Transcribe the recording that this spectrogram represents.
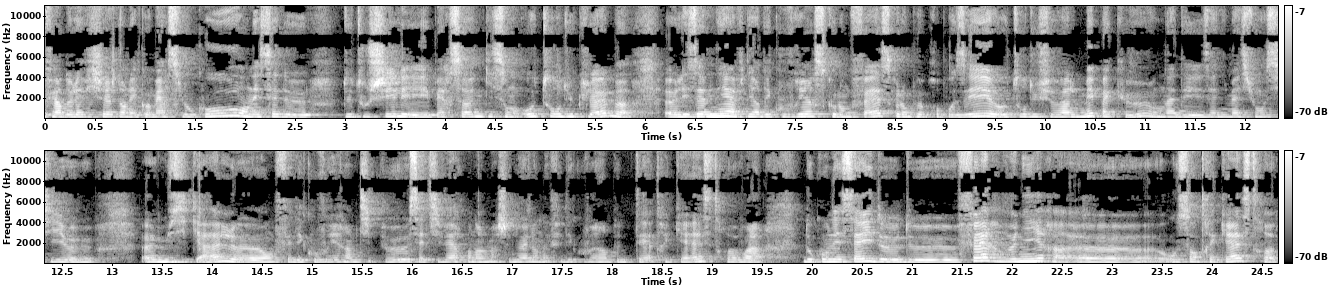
faire de l'affichage dans les commerces locaux. On essaie de, de, toucher les personnes qui sont autour du club, les amener à venir découvrir ce que l'on fait, ce que l'on peut proposer autour du cheval, mais pas que. On a des animations aussi euh, musicale. Euh, on fait découvrir un petit peu, cet hiver pendant le marché de Noël, on a fait découvrir un peu de théâtre équestre. Euh, voilà. Donc on essaye de, faire venir au centre équestre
